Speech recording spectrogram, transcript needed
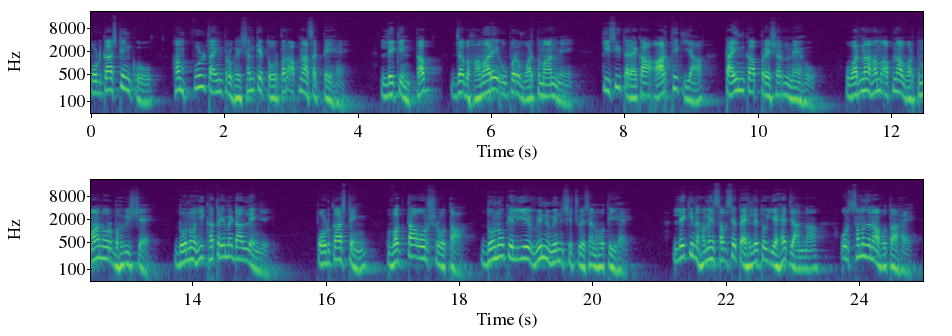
पॉडकास्टिंग को हम फुल टाइम प्रोफेशन के तौर पर अपना सकते हैं। लेकिन तब, जब हमारे ऊपर वर्तमान में किसी तरह का आर्थिक या टाइम का प्रेशर न हो, वरना हम अपना वर्तमान और भविष्य दोनों ही खतरे में डाल देंगे। पॉडकास्टिंग वक्ता और श्रोता दोनों के लिए विन विन सिचुएशन होती है। लेकिन हमें सबसे पहले तो यह जानना और समझना होता है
